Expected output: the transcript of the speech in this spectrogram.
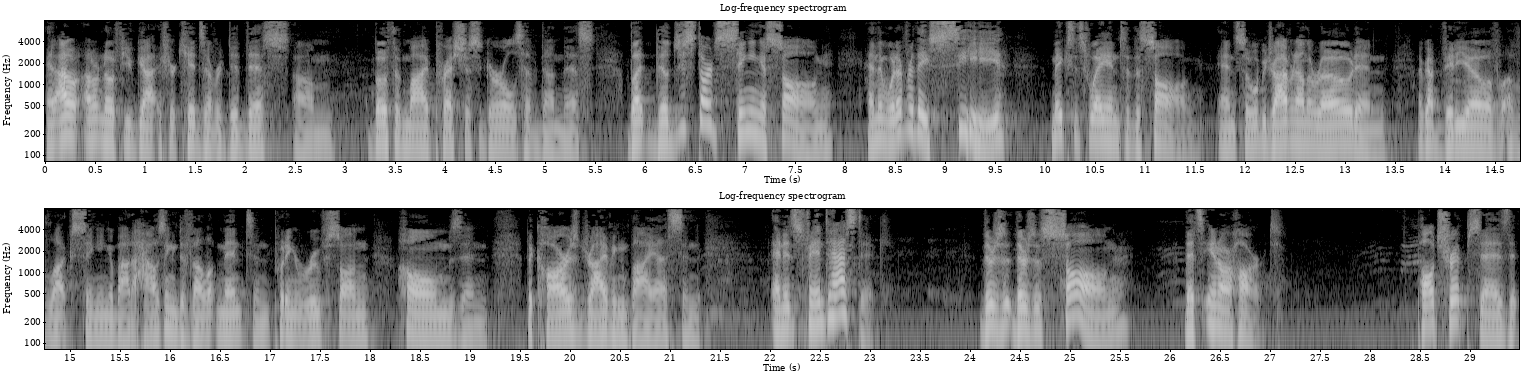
And I don't, I don't know if you've got, if your kids ever did this. Um, both of my precious girls have done this but they'll just start singing a song and then whatever they see makes its way into the song. And so we'll be driving down the road and I've got video of, of Lux singing about a housing development and putting roofs on homes and the cars driving by us and, and it's fantastic. There's, there's a song that's in our heart. Paul Tripp says that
